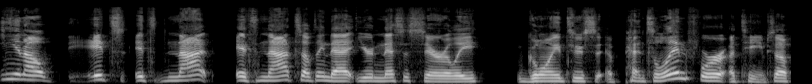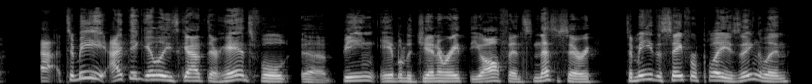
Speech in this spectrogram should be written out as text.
you know, it's it's not it's not something that you're necessarily going to uh, pencil in for a team. So uh, to me, I think Italy's got their hands full uh, being able to generate the offense necessary. To me, the safer play is England,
